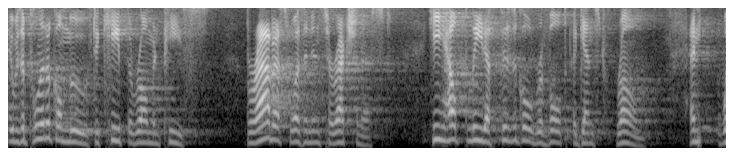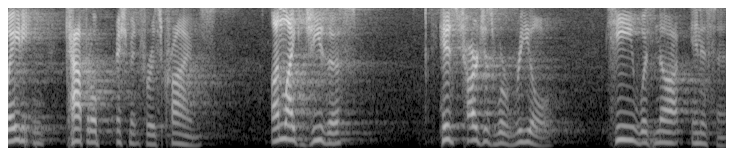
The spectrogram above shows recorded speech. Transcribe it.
it was a political move to keep the Roman peace. Barabbas was an insurrectionist. He helped lead a physical revolt against Rome and waiting capital punishment for his crimes. Unlike Jesus, his charges were real. He was not innocent.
